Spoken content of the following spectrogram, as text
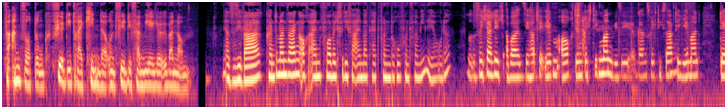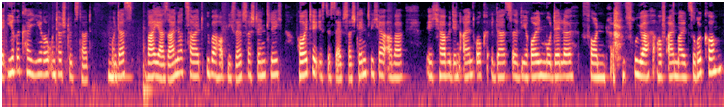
Verantwortung für die drei Kinder und für die Familie übernommen. Also sie war, könnte man sagen, auch ein Vorbild für die Vereinbarkeit von Beruf und Familie, oder? Sicherlich, aber sie hatte eben auch den richtigen Mann, wie sie ganz richtig sagte, jemand, der ihre Karriere unterstützt hat. Hm. Und das war ja seinerzeit überhaupt nicht selbstverständlich. Heute ist es selbstverständlicher, aber ich habe den Eindruck, dass äh, die Rollenmodelle von früher auf einmal zurückkommen.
